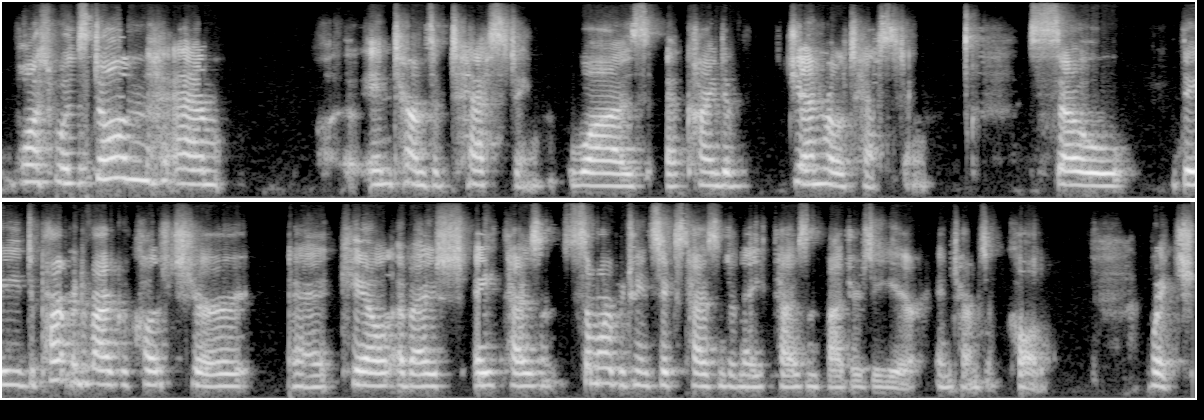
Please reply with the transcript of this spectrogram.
What was done um, in terms of testing was a kind of general testing. So the Department of Agriculture uh, kill about 8,000, somewhere between 6,000 and 8,000 badgers a year in terms of cull, which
